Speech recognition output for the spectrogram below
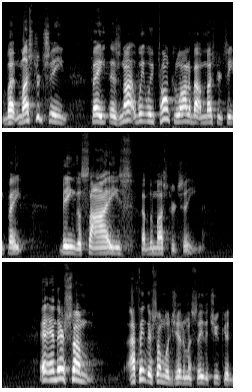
But mustard seed faith is not. We we've talked a lot about mustard seed faith being the size of the mustard seed, and, and there's some. I think there's some legitimacy that you could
